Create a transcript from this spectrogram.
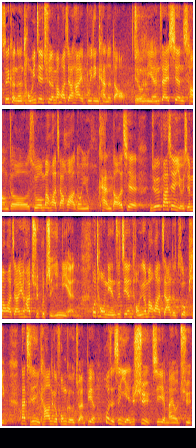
所以可能同一届去的漫画家他也不一定看得到。九年在现场的所有漫画家画的东西看到，而且。你就会发现有一些漫画家，因为他去不止一年，不同年之间同一个漫画家的作品，那其实你看到那个风格转变或者是延续，其实也蛮有趣。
